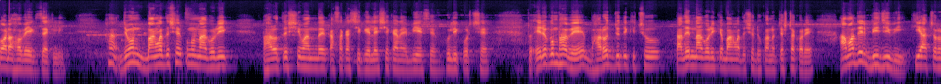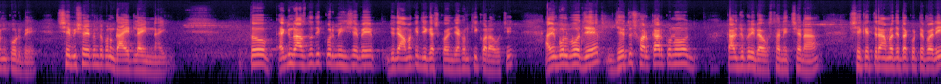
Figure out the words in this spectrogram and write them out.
করা হবে এক্স্যাক্টলি হ্যাঁ যেমন বাংলাদেশের কোনো নাগরিক ভারতের সীমান্তের কাছাকাছি গেলে সেখানে বিএসএফ গুলি করছে। তো এরকমভাবে ভারত যদি কিছু তাদের নাগরিককে বাংলাদেশে ঢোকানোর চেষ্টা করে, আমাদের বিজিবি কী আচরণ করবে সে বিষয়ে কিন্তু কোনো গাইডলাইন নাই। তো একজন রাজনৈতিক কর্মী হিসেবে যদি আমাকে জিজ্ঞাসা করেন যে এখন কি করা উচিত, আমি বলব যে যেহেতু সরকার কোনো কার্যকরী ব্যবস্থা নিচ্ছে না, সেক্ষেত্রে আমরা যেটা করতে পারি,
